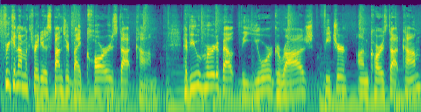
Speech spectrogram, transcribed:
Freakonomics Radio is sponsored by Cars.com. Have you heard about the Your Garage feature on Cars.com?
